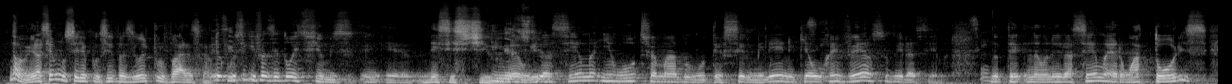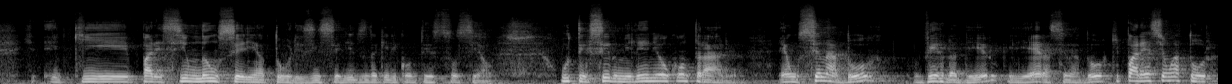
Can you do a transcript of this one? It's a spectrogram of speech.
Não, Iracema não seria possível fazer hoje por várias razões. Eu Sim. consegui fazer dois filmes eh, eh, nesse estilo, Nesse né? o. Iracema e um outro chamado O Terceiro Milênio, que é o Sim. reverso do Iracema. No, no, no Iracema eram atores que, que pareciam não serem atores inseridos naquele contexto social. O Terceiro Milênio é o contrário. É um senador verdadeiro, que ele era senador, que parece um ator.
